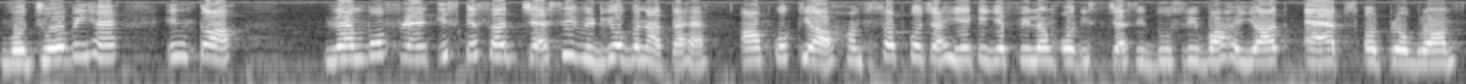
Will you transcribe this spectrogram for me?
وہ جو بھی ہیں، ان کا ریمبو فرینڈ اس کے ساتھ جیسی ویڈیو بناتا ہے آپ کو کیا ہم سب کو چاہیے کہ یہ فلم اور اس جیسی دوسری واحیات ایپس اور پروگرامز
